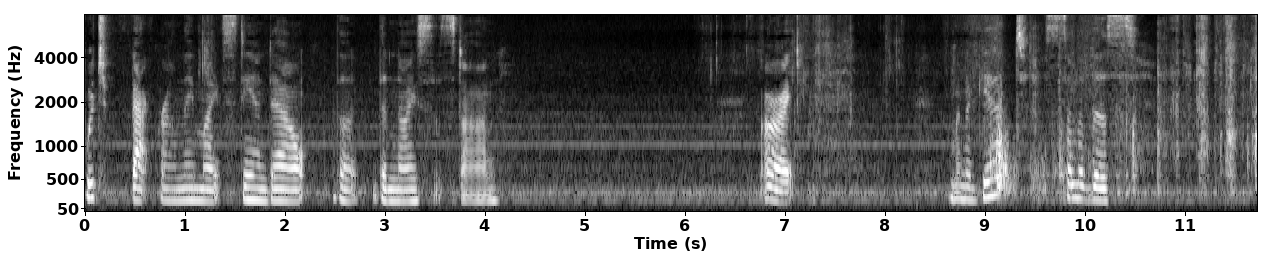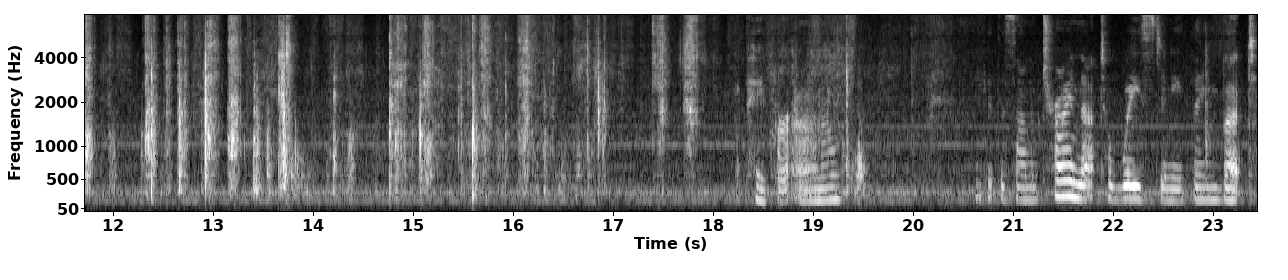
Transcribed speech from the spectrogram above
which background they might stand out the, the nicest on. Alright, I'm going to get some of this paper on them. Get this on. I'm trying not to waste anything, but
